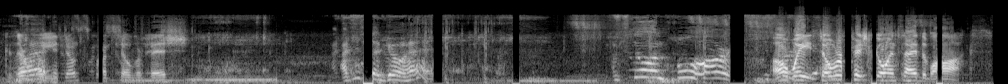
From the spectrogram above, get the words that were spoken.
Because they're What? Okay, weak. don't spawn silverfish. I just said go ahead. I'm still on full heart. Oh, wait, silverfish go inside the box.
